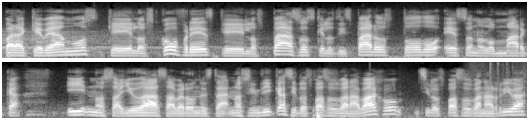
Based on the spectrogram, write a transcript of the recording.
para que veamos que los cofres, que los pasos, que los disparos, todo eso nos lo marca y nos ayuda a saber dónde está. Nos indica si los pasos van abajo, si los pasos van arriba.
